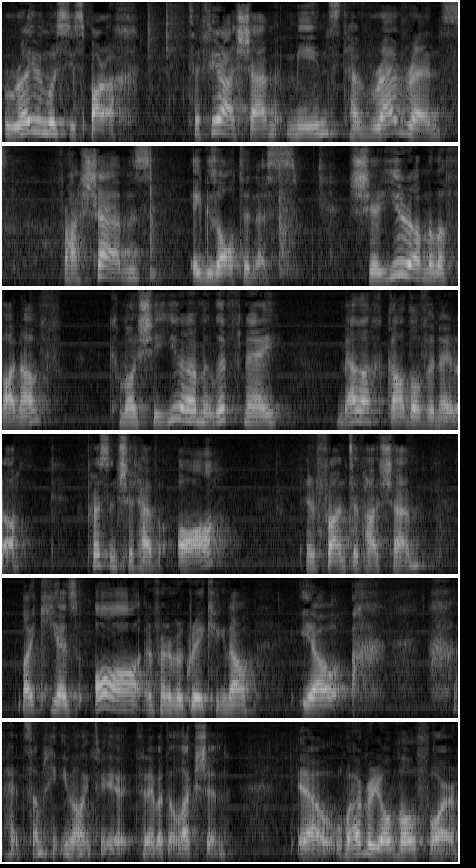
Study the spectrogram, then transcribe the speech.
roimus yisparach. To fear Hashem means to have reverence for Hashem's exaltedness. Shirira milafanav, kamo shirira milifnei, melech gadol v'neira. A person should have awe in front of Hashem, like he has awe in front of a great king. Now, you know, I had somebody emailing to me today about the election. You know, whoever you'll vote for,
